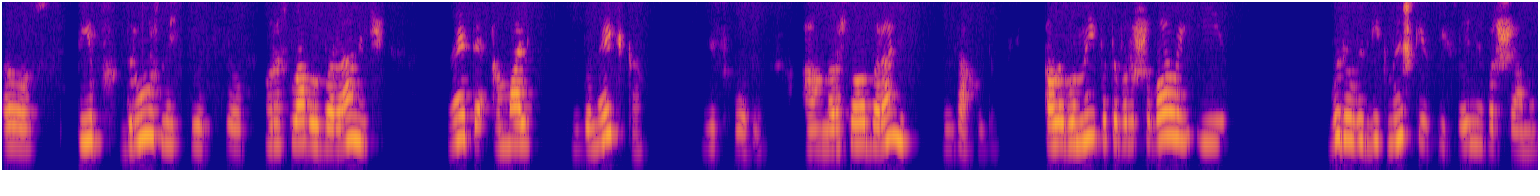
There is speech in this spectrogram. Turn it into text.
в співдружності з Мирославою Баранич. Знаєте, Амаль з Донецька зі Сходу, а Мирослава Баранич з Заходу. Але вони потоваришували і видали дві книжки зі своїми вершами.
